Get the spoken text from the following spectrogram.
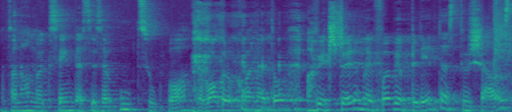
und dann haben wir gesehen, dass das ein Umzug war. Da war gerade keiner da. Aber jetzt stell dir mal vor, wie blöd, dass du schaust,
